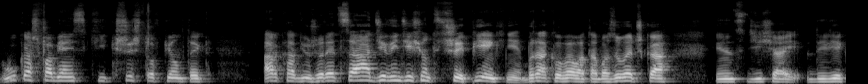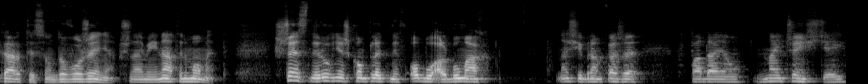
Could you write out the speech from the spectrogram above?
Łukasz Fabiański, Krzysztof Piątek, Arkadiusz Reca, 93. Pięknie, brakowała ta bazóweczka, więc dzisiaj dwie karty są do włożenia, przynajmniej na ten moment. Szczęsny również kompletny w obu albumach. Nasi bramkarze wpadają najczęściej.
